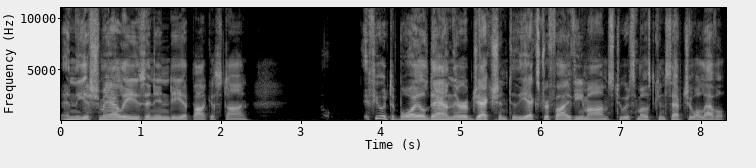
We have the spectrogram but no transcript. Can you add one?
And the Ismailis in India, Pakistan, if you were to boil down their objection to the extra five imams to its most conceptual level,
